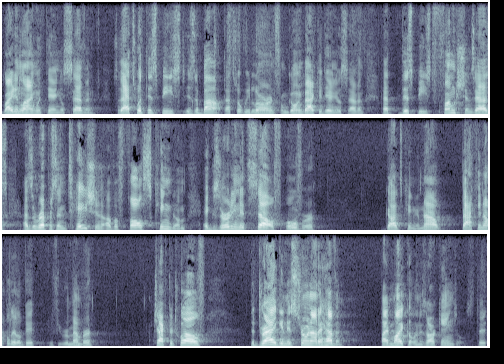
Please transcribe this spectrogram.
right in line with Daniel 7. So that's what this beast is about. That's what we learned from going back to Daniel 7 that this beast functions as, as a representation of a false kingdom exerting itself over God's kingdom. Now, backing up a little bit, if you remember, chapter 12, the dragon is thrown out of heaven by Michael and his archangels. The,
